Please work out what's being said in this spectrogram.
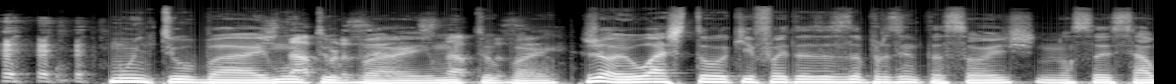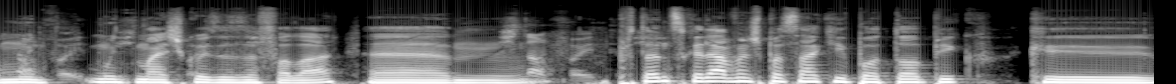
Muito bem, Está muito presente, bem, muito presente. bem. João, eu acho que estão aqui feitas as apresentações. Não sei se há muito, feitas, muito mais coisas a falar. Ahm, Estão feitos. portanto, se calhar vamos passar aqui para o tópico que,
